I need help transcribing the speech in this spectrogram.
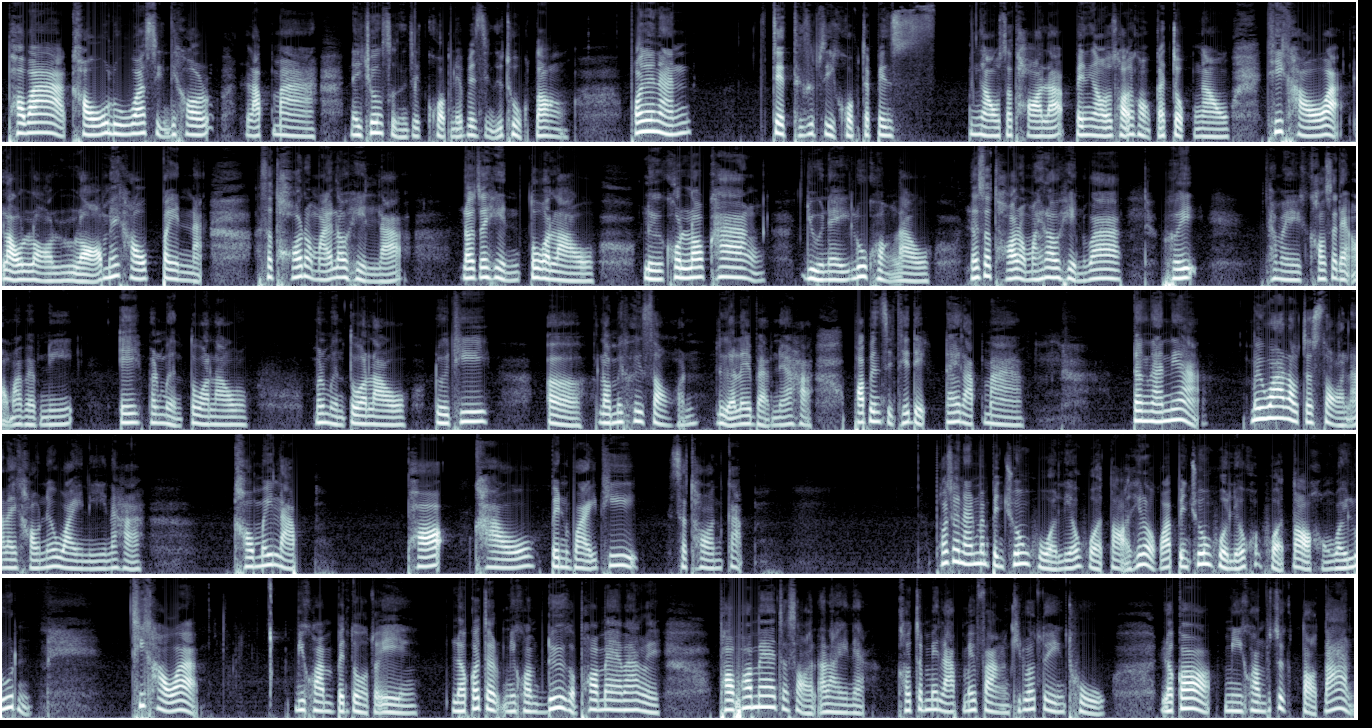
เพราะว่าเขารู้ว่าสิ่งที่เขารับมาในช่วง0ถึง7ขวบเนี่ยเป็นสิ่งที่ถูกต้อง เพราะฉะนั้น7ถึง14ขวบจะเป็นเงาสะท้อนละ เป็นเงาสะท้อนของกระจกเงาที่เขาอะเราหล่อหลอมให้เขาเป็นอะสะท้อนออกมาให้เราเห็นละ เราจะเห็นตัวเรา หรือคนรอบข้างอยู่ในลูกของเรา แล้วสะท้อนออกมาให้เราเห็นว่า เฮ้ยทำไมเขาแสดงออกมาแบบนี้ เอ๊ะ มันเหมือนตัวเรา มันเหมือนตัวเรา โดยที่เออเราไม่เคยสอนหรืออะไรแบบเนี้ยค่ะ เพราะเป็นสิ่งที่เด็กได้รับมา ดังนั้นเนี่ยไม่ว่าเราจะสอนอะไรเขาในวัยนี้นะคะ เขาไม่รับ เพราะเขาเป็นวัยที่สะท้อนกลับ เพราะฉะนั้นมันเป็นช่วงหัวเลี้ยวหัวต่อที่เราบอกว่าเป็นช่วงหัวเลี้ยวหัวต่อของวัยรุ่น ที่เขาอะมีความเป็นตัวของตัวเอง แล้วก็จะมีความดื้อกับพ่อแม่มากเลย พอพ่อแม่จะสอนอะไรเนี่ย เขาจะไม่รับไม่ฟังคิดว่าตัวเองถูก แล้วก็มีความรู้สึกต่อต้าน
